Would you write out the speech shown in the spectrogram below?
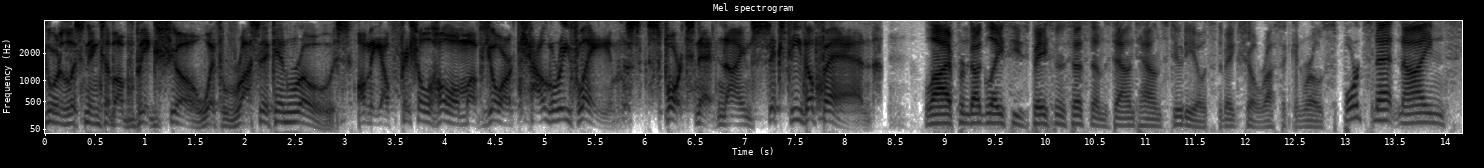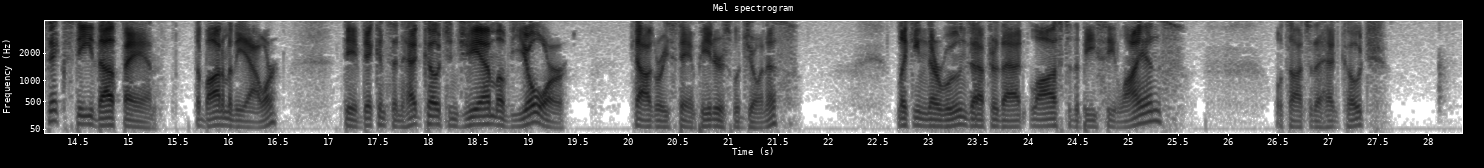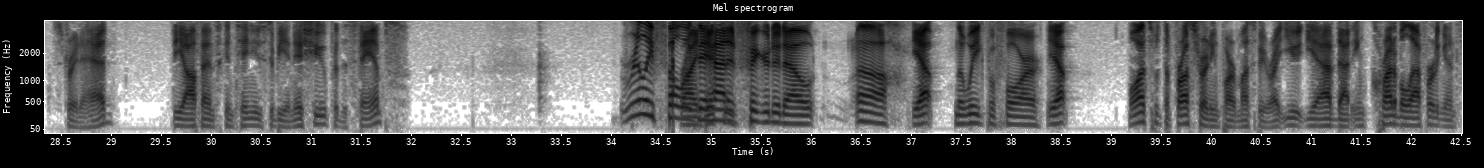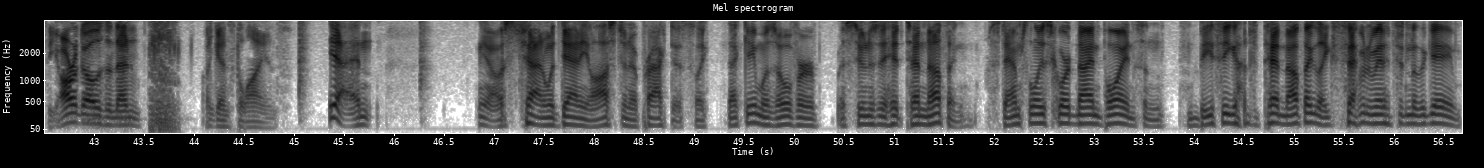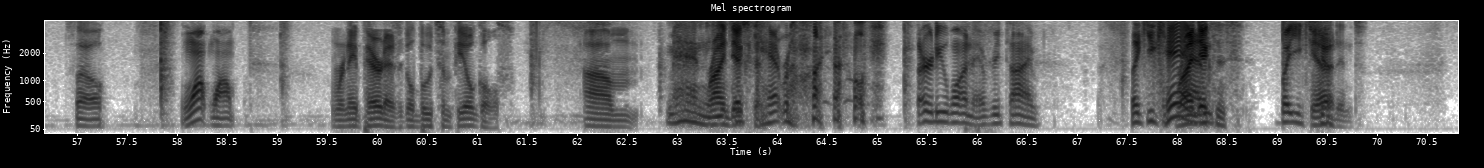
You're listening to The Big Show with Russick and Rose on the official home of your Calgary Flames, Sportsnet 960 The Fan. Live from Doug Lacey's Basement Systems downtown studio, it's The Big Show, Russick and Rose, Sportsnet 960 The Fan. The bottom of the hour, Dave Dickenson, head coach and GM of your Calgary Stampeders, will join us. Licking their wounds after that loss to the BC Lions. We'll talk to the head coach straight ahead. The offense continues to be an issue for the Stamps. Really felt Ryan like they had it figured it out. Uh, Yep, the week before. yep. Well, that's what the frustrating part must be, right? You you have that incredible effort against the Argos and then against the Lions. Yeah, and you know, I was chatting with Danny Austin at practice. Like that game was over as soon as it hit ten nothing. Stamps only scored nine points, and BC got to ten nothing like seven minutes into the game. So, womp womp. Rene Paredes go boot some field goals. Um, Man, Ryan you just Dixon. can't rely on thirty-one every time. Like you can, Ryan Dixon, but you Yeah. shouldn't.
